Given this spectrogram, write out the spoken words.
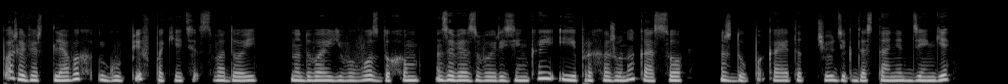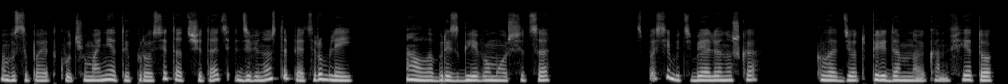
Пара вертлявых гуппи в пакете с водой. Надуваю его воздухом, завязываю резинкой и прохожу на кассу. Жду, пока этот чудик достанет деньги. Высыпает кучу монет и просит отсчитать 95 рублей. Алла брезгливо морщится. «Спасибо тебе, Алёнушка». Кладет передо мной конфету,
